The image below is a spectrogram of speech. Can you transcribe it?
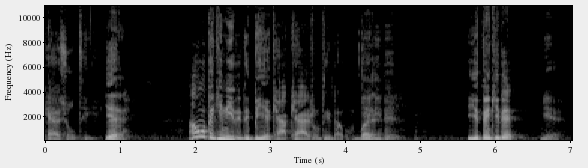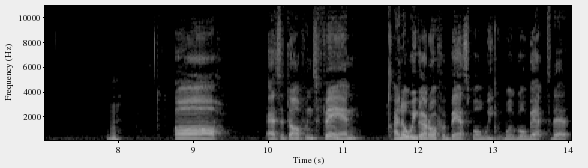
casualty. Yeah. I don't think he needed to be a cap casualty though. But yeah, he did. you think he did? Yeah. Uh, as a Dolphins fan, I know we got off of basketball. We we'll go back to that.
